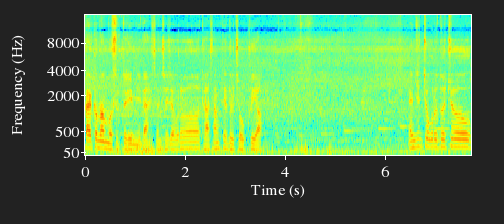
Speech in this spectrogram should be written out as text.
깔끔한 모습들입니다. 전체적으로 다 상태들 좋고요. 엔진 쪽으로도 쭉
